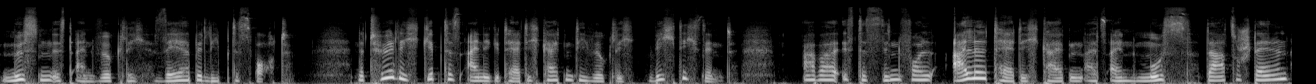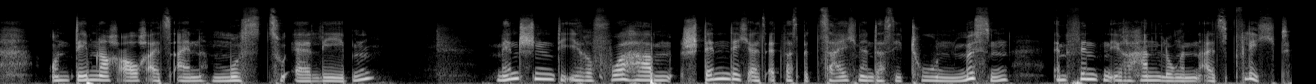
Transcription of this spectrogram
Müssen ist ein wirklich sehr beliebtes Wort. Natürlich gibt es einige Tätigkeiten, die wirklich wichtig sind. Aber ist es sinnvoll, alle Tätigkeiten als ein Muss darzustellen und demnach auch als ein Muss zu erleben? Menschen, die ihre Vorhaben ständig als etwas bezeichnen, das sie tun müssen, empfinden ihre Handlungen als Pflicht,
